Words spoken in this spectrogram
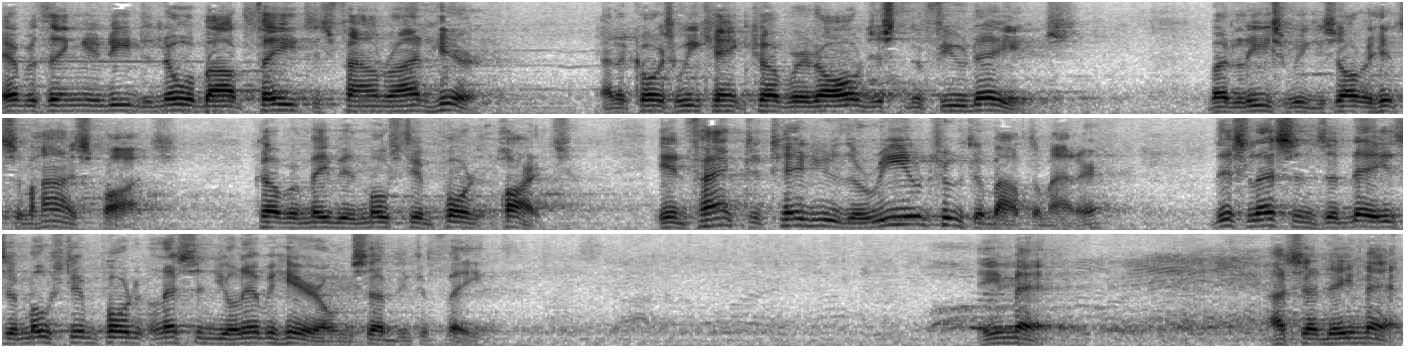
everything you need to know about faith is found right here. And of course, we can't cover it all just in a few days. But at least we can sort of hit some high spots, cover maybe the most important parts. In fact, to tell you the real truth about the matter, this lesson today is the most important lesson you'll ever hear on the subject of faith. Amen. I said amen.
